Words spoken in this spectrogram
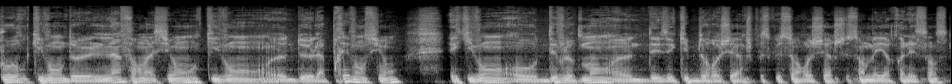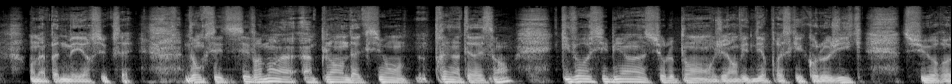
pour qui vont de l'information, qui vont de la prévention et qui vont au développement des équipes de recherche parce que sans recherche, sans meilleure connaissance, on n'a pas de meilleur succès. Donc c'est c'est vraiment un, plan d'action très intéressant qui va aussi bien sur le plan, j'ai envie de dire presque écologique, sur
